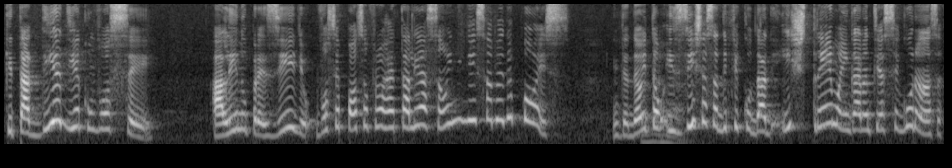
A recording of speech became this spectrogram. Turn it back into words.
que está dia a dia com você ali no presídio, você pode sofrer uma retaliação e ninguém saber depois. Entendeu? Então, existe essa dificuldade extrema em garantir a segurança.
